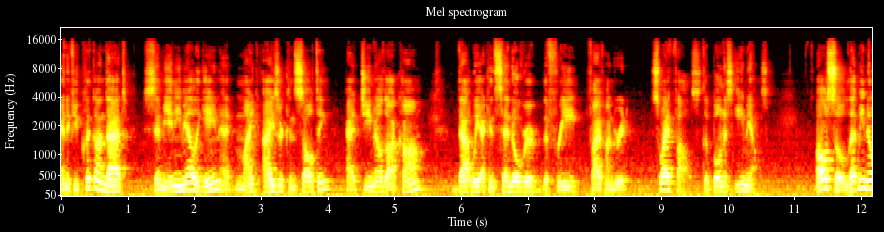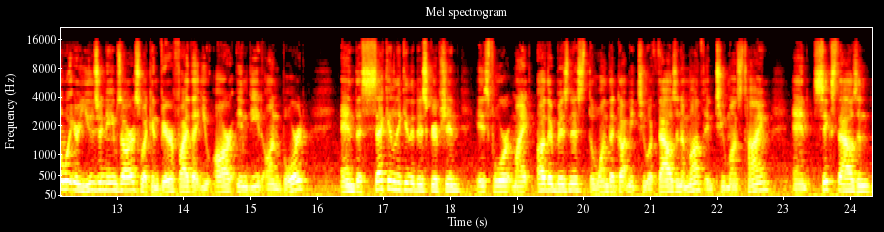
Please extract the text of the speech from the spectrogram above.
And if you click on that, send me an email again at mikeiserconsulting at gmail.com. That way I can send over the free 500 swipe files, the bonus emails. Also, let me know what your usernames are so I can verify that you are indeed on board. And the second link in the description is for my other business, the one that got me to a thousand a month in two months time and 6,000,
